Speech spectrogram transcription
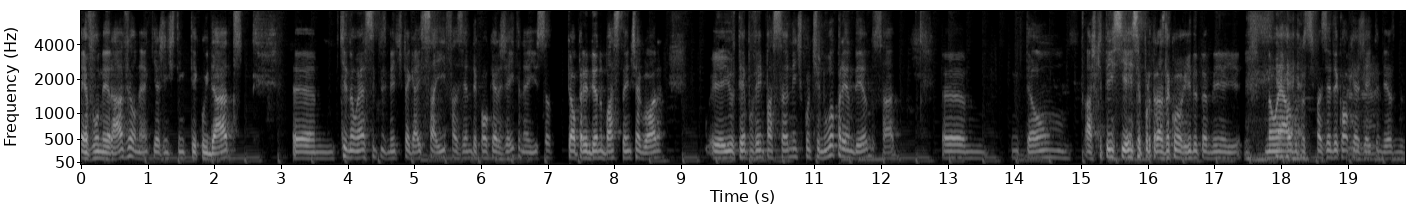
é vulnerável, né? Que a gente tem que ter cuidado, é, que não é simplesmente pegar e sair fazendo de qualquer jeito, né? Isso eu estou aprendendo bastante agora e o tempo vem passando, a gente continua aprendendo, sabe? Um, então, acho que tem ciência por trás da corrida também aí. Não é algo para se fazer de qualquer jeito mesmo.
